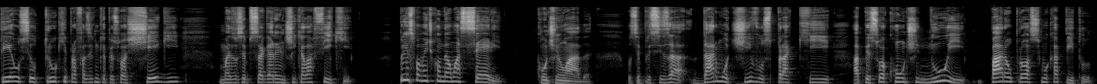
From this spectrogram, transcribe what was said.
ter o seu truque para fazer com que a pessoa chegue, mas você precisa garantir que ela fique. Principalmente quando é uma série continuada. Você precisa dar motivos para que a pessoa continue para o próximo capítulo.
